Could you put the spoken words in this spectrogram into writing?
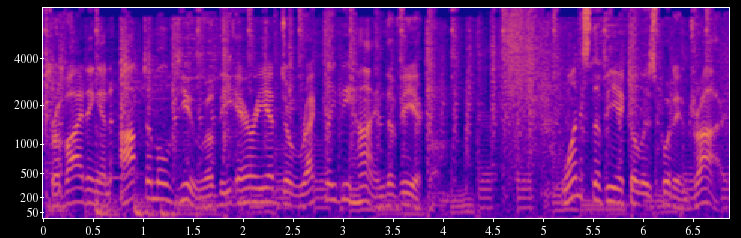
providing an optimal view of the area directly behind the vehicle. Once the vehicle is put in drive,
